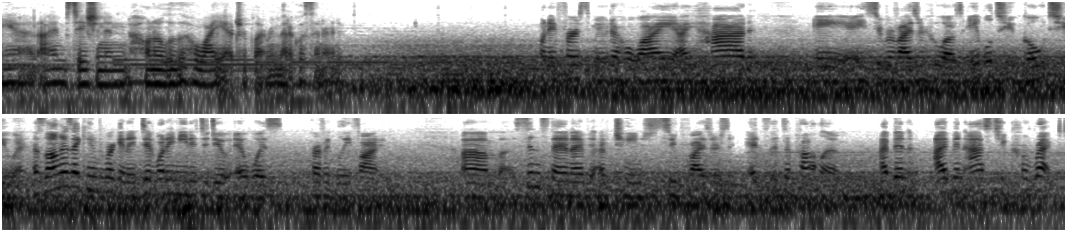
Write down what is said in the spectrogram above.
And I'm stationed in Honolulu, Hawaii at Tripler Army Medical Center. When I first moved to Hawaii, I had a, a supervisor who I was able to go to. As long as I came to work and I did what I needed to do, it was perfectly fine. Um, since then, I've, I've changed supervisors. It's it's a problem. I've been I've been asked to correct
